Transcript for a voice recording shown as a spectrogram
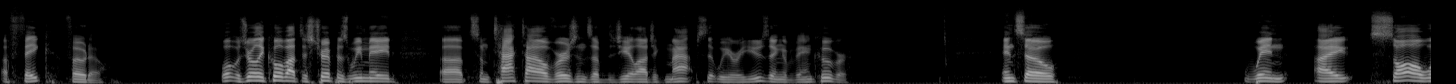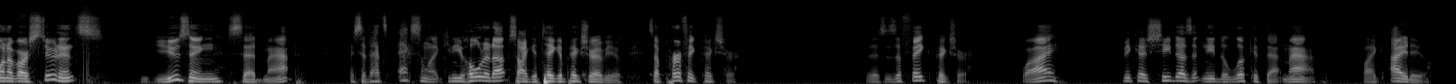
a fake photo. What was really cool about this trip is we made uh, some tactile versions of the geologic maps that we were using of Vancouver. And so when I saw one of our students using said map, I said, That's excellent. Can you hold it up so I could take a picture of you? It's a perfect picture. This is a fake picture. Why? Because she doesn't need to look at that map like I do.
